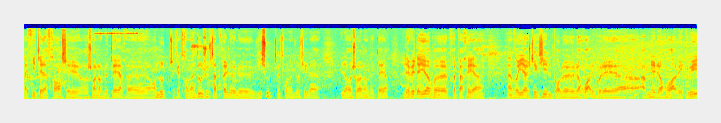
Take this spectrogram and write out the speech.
a quitté la France et rejoint l'Angleterre euh, en août 92, juste après le, 10 août 92, il a, il a rejoint l'Angleterre. Il avait d'ailleurs euh, préparé un, voyage d'exil pour le, roi, il voulait euh, amener le roi avec lui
